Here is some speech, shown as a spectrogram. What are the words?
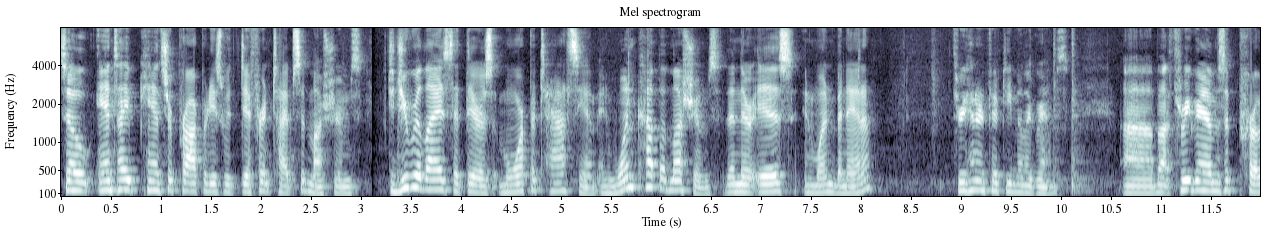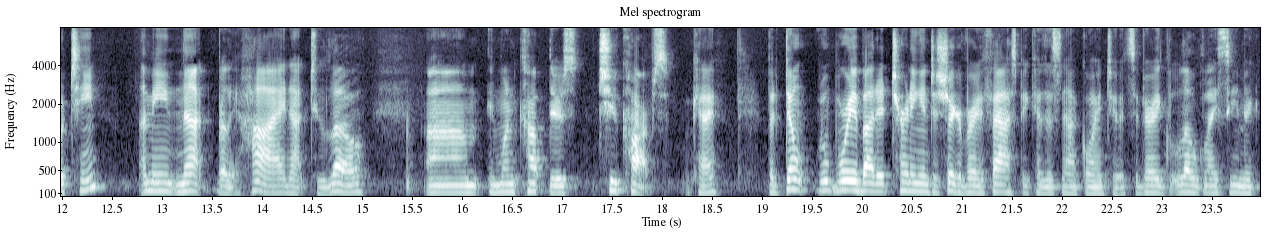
So, anti cancer properties with different types of mushrooms. Did you realize that there's more potassium in one cup of mushrooms than there is in one banana? 350 milligrams. Uh, about three grams of protein. I mean, not really high, not too low. Um, in one cup, there's two carbs, okay? But don't worry about it turning into sugar very fast because it's not going to. It's a very low glycemic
